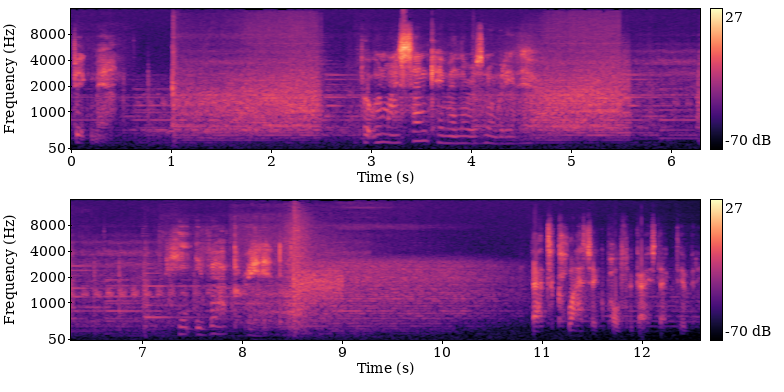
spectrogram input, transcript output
Big man. But when my son came in, there was nobody there. He evaporated. That's classic poltergeist activity.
